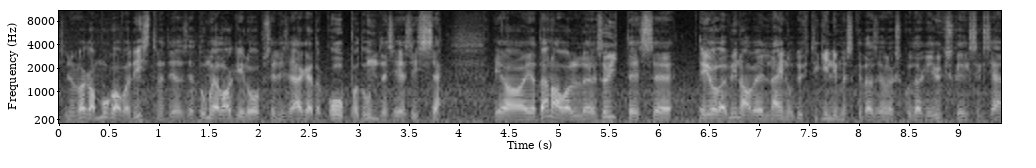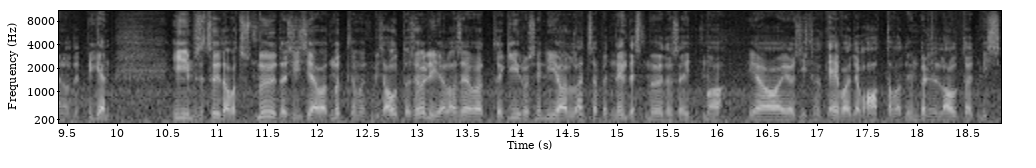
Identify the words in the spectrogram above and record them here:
siin on väga mugavad istmed ja see tume lagi loob sellise ägeda koopatunde siia sisse. ja, ja tänaval sõites ei ole mina veel näinud ühtegi inimest, keda see oleks kuidagi ükskõikseks jäänud, et pigem inimesed sõidavad sinust mööda, siis jäävad mõtlema, et mis auto see oli ja lasevad kiiruse nii alla, et sa pead nendest mööda sõitma ja, ja siis nad käivad ja vaatavad ümber selle auto, et mis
